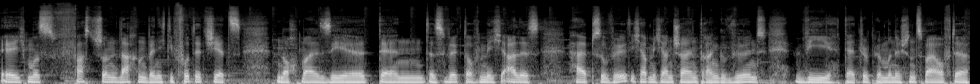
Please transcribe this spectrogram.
ich muss fast schon lachen, wenn ich die Footage jetzt nochmal sehe, denn das wirkt auf mich alles halb so wild. Ich habe mich anscheinend daran gewöhnt, wie Dead Premonition 2 auf der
